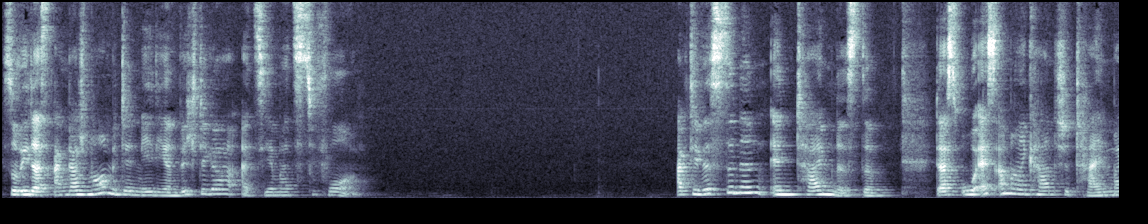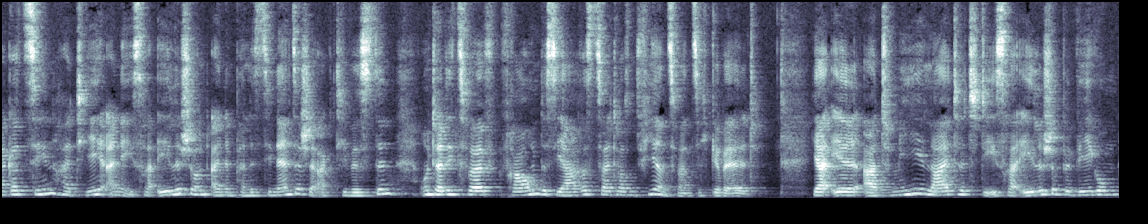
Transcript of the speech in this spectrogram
sowie das Engagement mit den Medien wichtiger als jemals zuvor. Aktivistinnen in Time-Liste. Das US-amerikanische Time-Magazin hat je eine israelische und eine palästinensische Aktivistin unter die zwölf Frauen des Jahres 2024 gewählt. Yael Atmi leitet die israelische Bewegung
